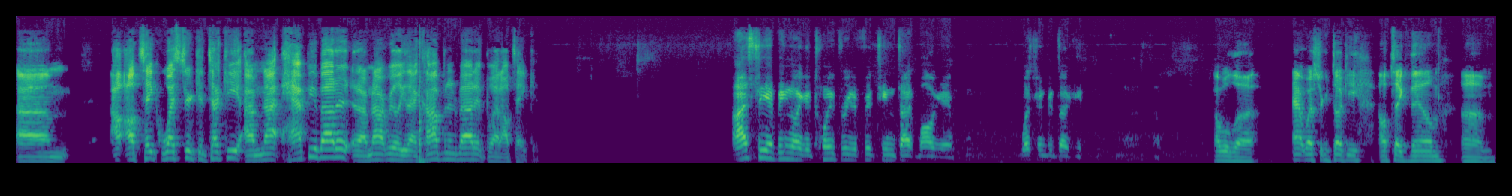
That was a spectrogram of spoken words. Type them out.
Um, I'll, I'll take Western Kentucky. I'm not happy about it, and I'm not really that confident about it, but I'll take it. I see it being like a twenty-three to fifteen type ball game. Western Kentucky. I will uh, at Western Kentucky. I'll take them. Um,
